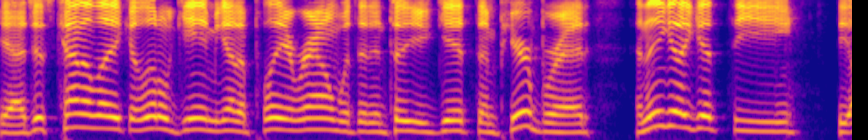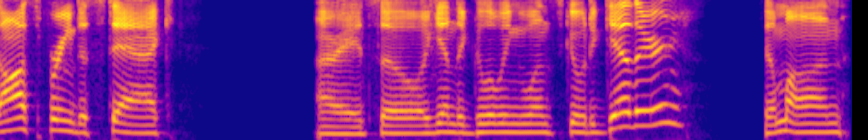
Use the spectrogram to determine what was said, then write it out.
Yeah, just kind of like a little game. You got to play around with it until you get them purebred. And then you got to get the, the offspring to stack. All right, so again, the glowing ones go together. Come on.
